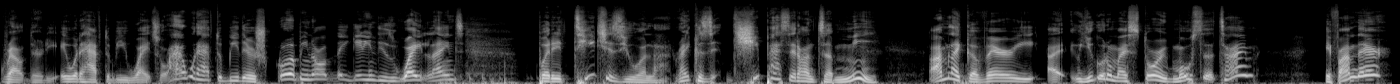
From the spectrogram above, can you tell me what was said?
grout dirty. It would have to be white. So I would have to be there scrubbing all day, getting these white lines. But it teaches you a lot, right? Because she passed it on to me. I'm like a very. I, you go to my story most of the time. If I'm there,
